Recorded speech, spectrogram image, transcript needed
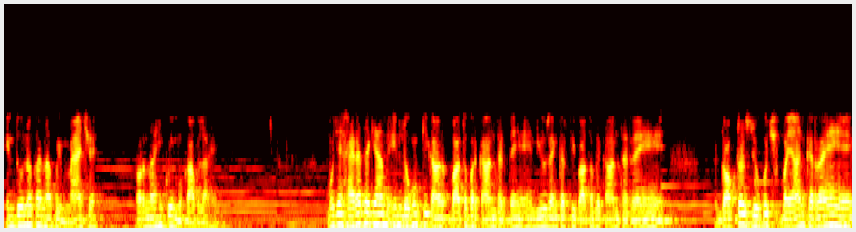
ان دونوں کا نہ کوئی میچ ہے اور نہ ہی کوئی مقابلہ ہے۔ مجھے حیرت ہے کہ ہم ان لوگوں کی باتوں پر کان دھرتے ہیں نیوز اینکرز کی باتوں پہ کان دھر رہے ہیں۔ ڈاکٹرز جو کچھ بیان کر رہے ہیں،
